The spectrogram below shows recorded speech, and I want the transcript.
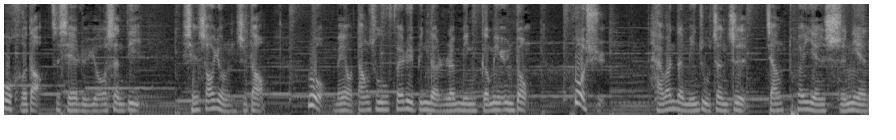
薄荷岛这些旅游胜地，鲜少有人知道，若没有当初菲律宾的人民革命运动，或许台湾的民主政治将推延十年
